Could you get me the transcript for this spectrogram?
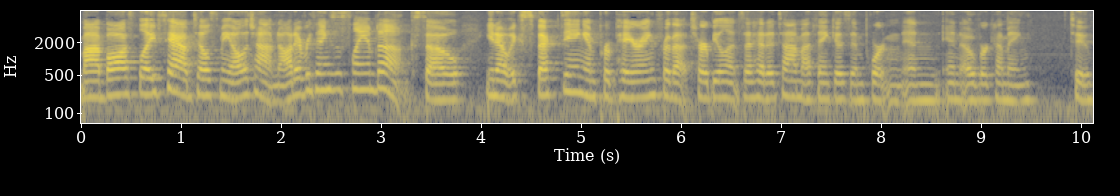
my boss Leif tab tells me all the time not everything's a slam dunk. So you know expecting and preparing for that turbulence ahead of time i think is important in in overcoming too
